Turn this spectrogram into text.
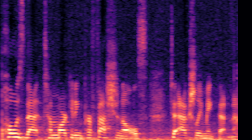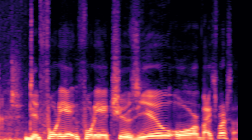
pose that to marketing professionals to actually make that match. Did 48 and 48 choose you or vice versa?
